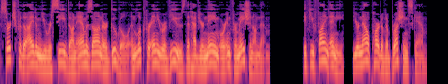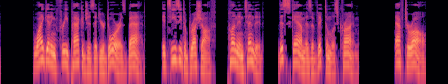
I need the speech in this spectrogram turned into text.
Search for the item you received on Amazon or Google and look for any reviews that have your name or information on them. If you find any, you're now part of a brushing scam. Why getting free packages at your door is bad? It's easy to brush off, pun intended, this scam is a victimless crime. After all,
